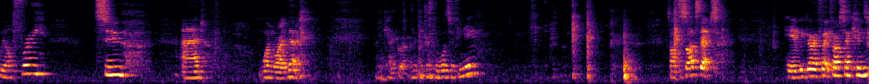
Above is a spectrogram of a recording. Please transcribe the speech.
We are three, two, and one right there. Okay, grab another drink of water if you need. To side steps. Here we go, 35 seconds.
